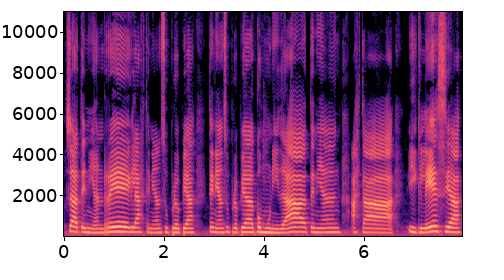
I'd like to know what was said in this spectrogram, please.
o sea, tenían reglas, tenían su propia, tenían su propia comunidad, tenían hasta iglesia.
